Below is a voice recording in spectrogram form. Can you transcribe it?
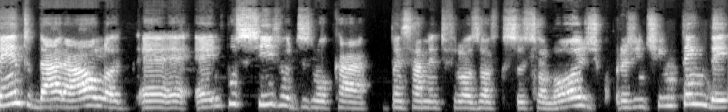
tento dar aula, é, é impossível deslocar o pensamento filosófico sociológico para a gente entender,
